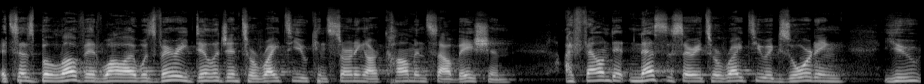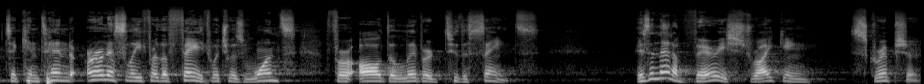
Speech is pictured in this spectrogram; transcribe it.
it says, Beloved, while I was very diligent to write to you concerning our common salvation, I found it necessary to write to you, exhorting you to contend earnestly for the faith which was once for all delivered to the saints. Isn't that a very striking scripture?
